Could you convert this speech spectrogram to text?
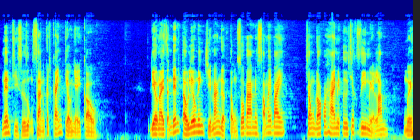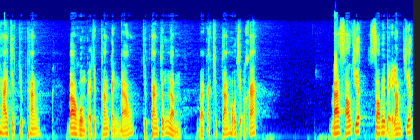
nên chỉ sử dụng sàn cất cánh kiểu nhảy cầu. Điều này dẫn đến tàu Liêu Ninh chỉ mang được tổng số 36 máy bay, trong đó có 24 chiếc J-15, 12 chiếc trực thăng, bao gồm cả trực thăng cảnh báo, trực thăng chống ngầm và các trực thăng hỗ trợ khác. 36 chiếc so với 75 chiếc.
